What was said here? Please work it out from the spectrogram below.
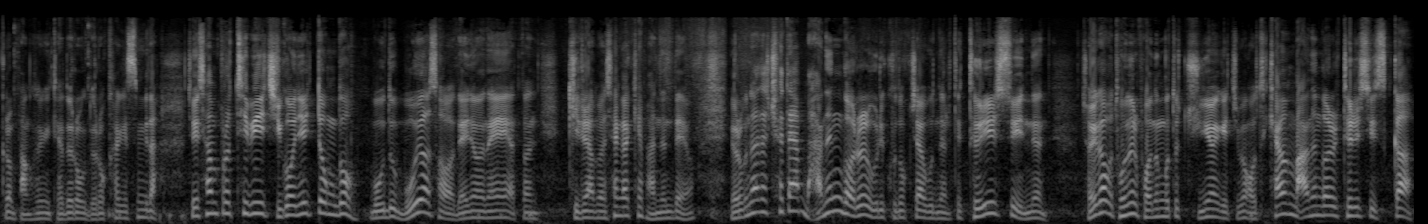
그런 방송이 되도록 노력하겠습니다. 저희 3프로TV 직원 1동도 모두 모여서 내년에 어떤 길을 한번 생각해 봤는데요. 여러분한테 최대한 많은 거를 우리 구독자분들한테 드릴 수 있는 저희가 뭐 돈을 버는 것도 중요하겠지만 어떻게 하면 많은 걸 드릴 수 있을까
